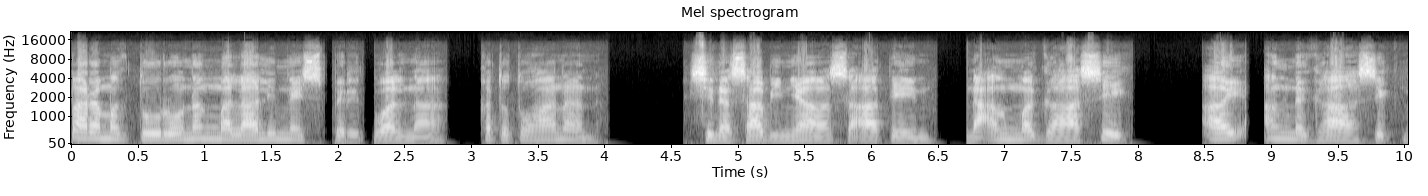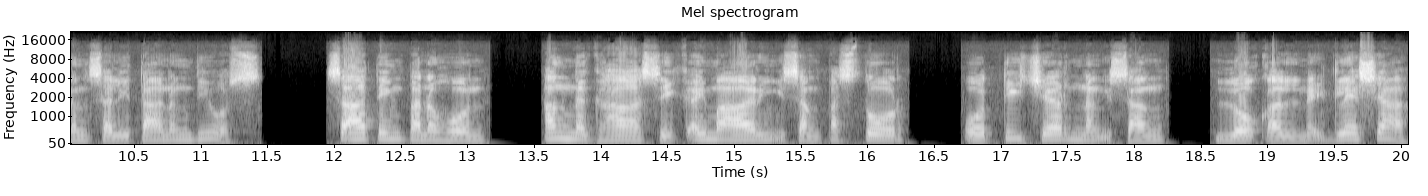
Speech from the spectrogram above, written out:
para magturo ng malalim na espiritual na katotohanan. Sinasabi niya sa atin na ang maghahasik ay ang naghahasik ng salita ng Diyos. Sa ating panahon, ang naghahasik ay maaring isang pastor o teacher ng isang local na iglesia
